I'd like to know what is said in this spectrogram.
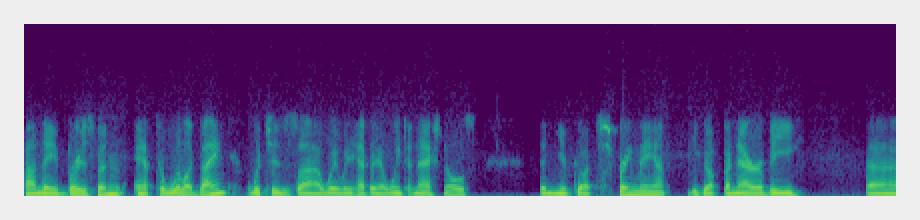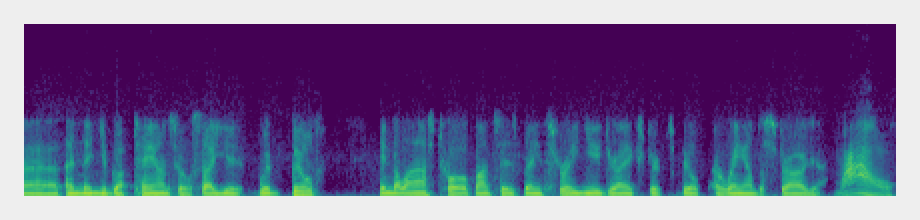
uh, near Brisbane, out to Willowbank, which is uh, where we have our winter nationals. Then you've got Springmount, you've got Benaraby, uh, and then you've got Townsville. So you, we've built in the last 12 months. There's been three new drag strips built around Australia. Wow.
